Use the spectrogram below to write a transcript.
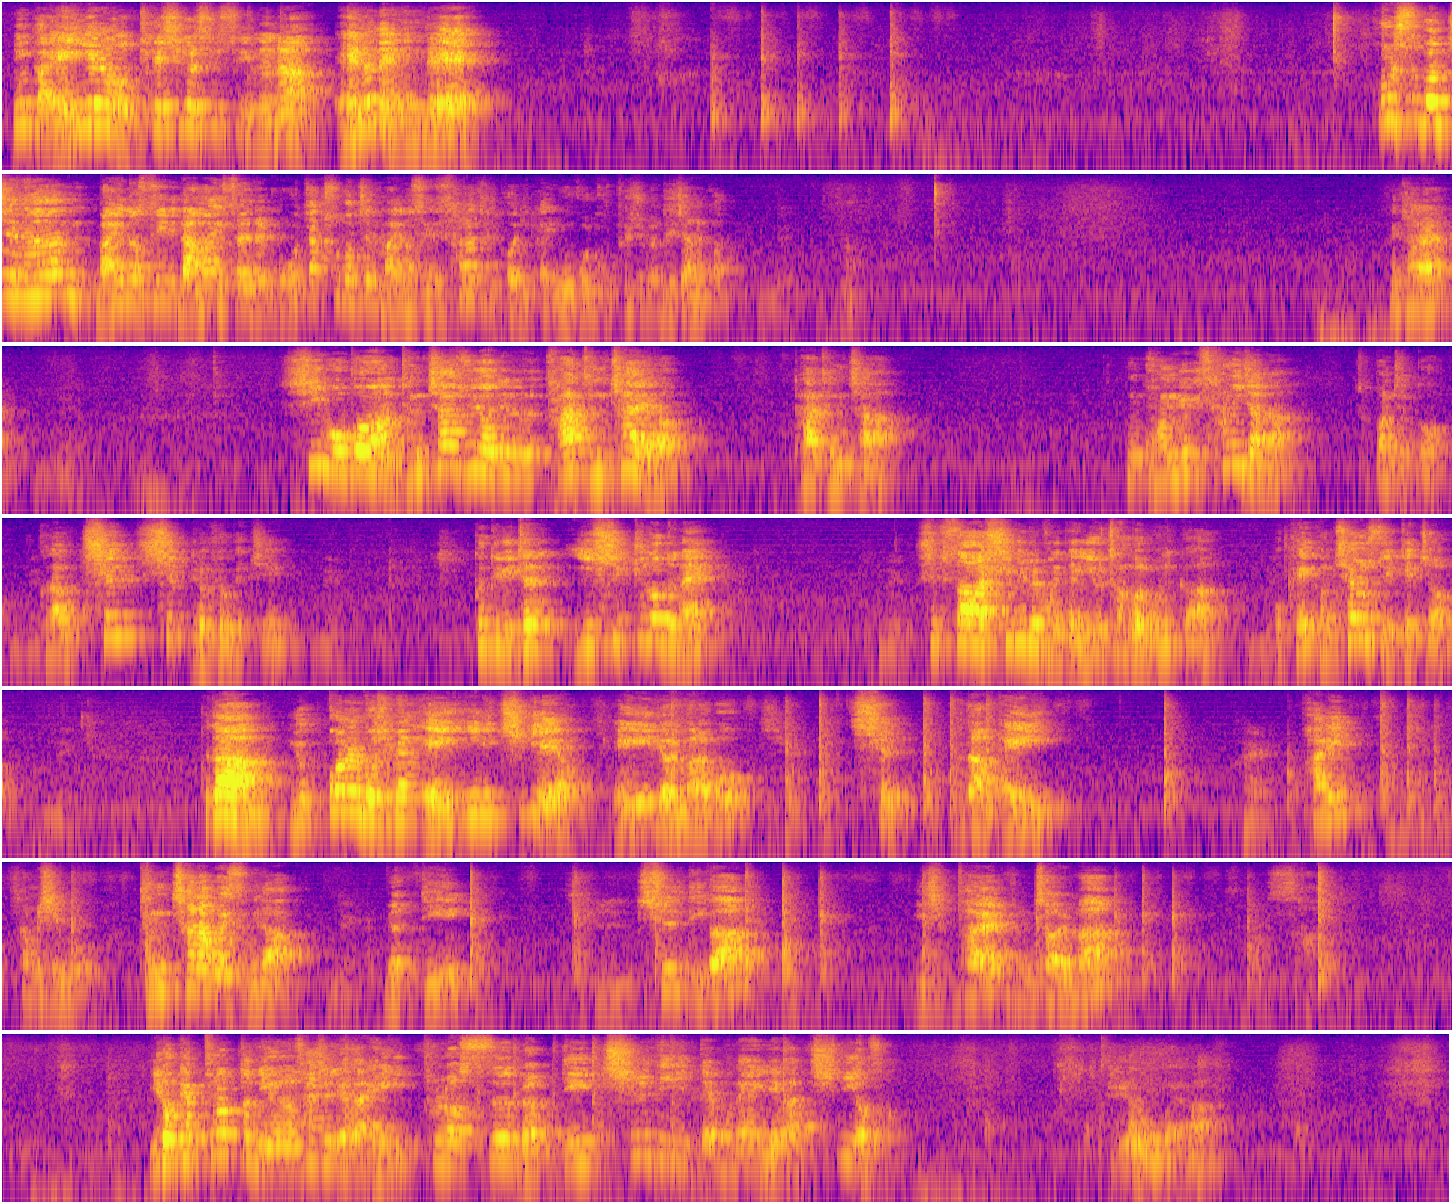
그러니까 an은 어떻게 식을 쓸 수 있느냐? n은 n인데 홀수 번째는 마이너스 1이 남아있어야 될 거고 짝수 번째는 마이너스 1이 사라질 거니까 요걸 곱해주면 되지 않을까? 괜찮아요? 15번 등차 수열이를 다 등차예요. 다 등차. 그럼 간격이 3이잖아. 첫 번째 거. 네. 그 다음 7, 10 이렇게 오겠지. 네. 근데 밑에는 20 줄어드네. 네. 14와 12를 보니까 이웃한 걸 보니까. 오케이? 그럼 채울 수 있겠죠. 네. 그 다음 6번을 보시면 A1이 7이에요. A1이 얼마라고? 7, 7. 그 다음 A 8, 8이 35. 35. 등차라고 했습니다. 네. 몇 D? 7, 7D가 28. 등차 얼마? 4. 이렇게 풀었던 이유는 사실 얘가 A 플러스 몇 D? 7D이기 때문에 얘가 7이어서 줄여놓은 거야.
